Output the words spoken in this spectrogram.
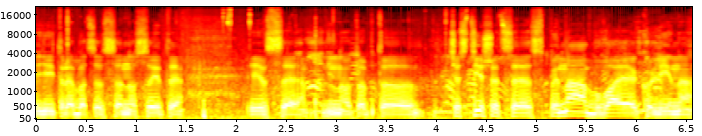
їй треба це все носити і все. Ну, тобто, частіше це спина, буває коліна.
